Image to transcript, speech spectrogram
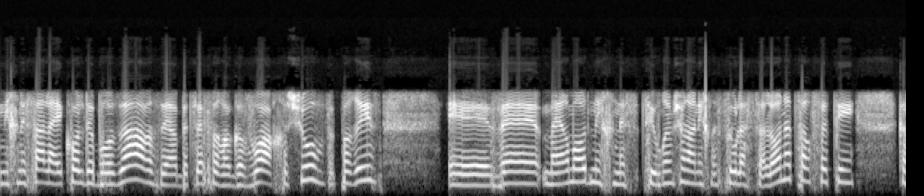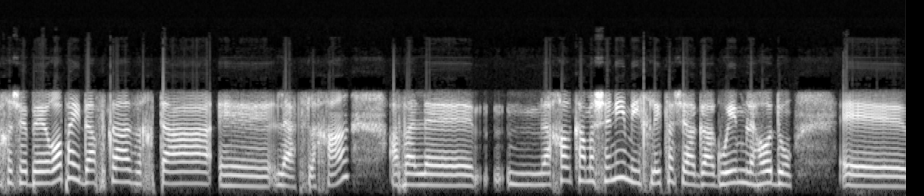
נכנסה לאקול דה בוזאר, זה הבית ספר הגבוה החשוב בפריז. אה, ומהר מאוד נכנס, ציורים שלה נכנסו לסלון הצרפתי, ככה שבאירופה היא דווקא זכתה אה, להצלחה, אבל אה, לאחר כמה שנים היא החליטה שהגעגועים להודו אה,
